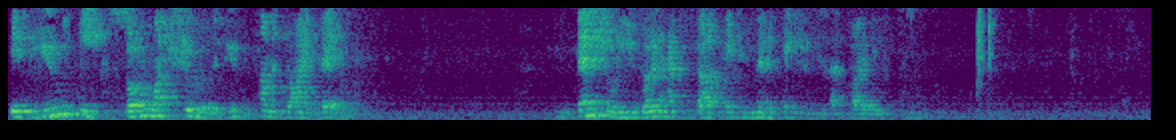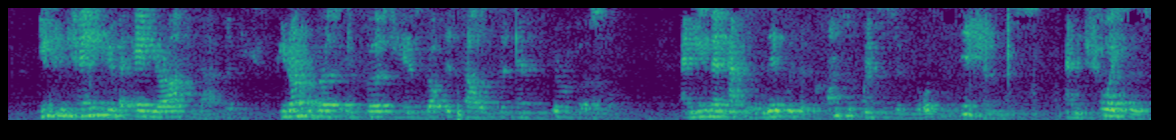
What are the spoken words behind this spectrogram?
If you eat so much sugar that you become a diabetic, eventually you're going to have to start taking medication for that diabetes. You can change your behavior after that, but if you don't reverse it in the first years, doctors tell us that then it's irreversible. And you then have to live with the consequences of your decisions and choices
